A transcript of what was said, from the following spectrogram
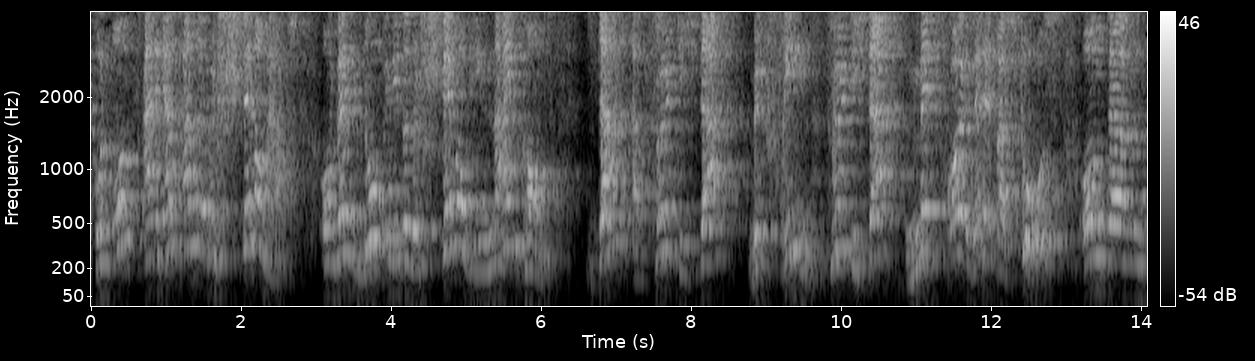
von uns eine ganz andere Bestimmung hat. Und wenn du in diese Bestimmung hineinkommst, dann erfüllt dich das mit Frieden, füllt dich das mit Freude, wenn du etwas tust und ähm,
